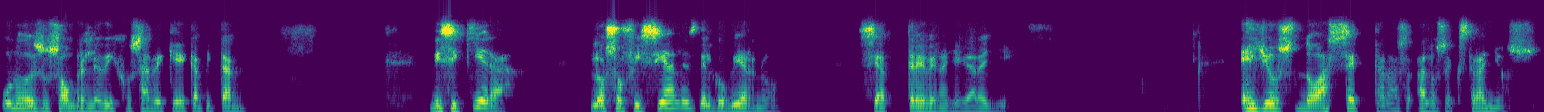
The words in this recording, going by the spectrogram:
Uno de sus hombres le dijo, ¿sabe qué, capitán? Ni siquiera los oficiales del gobierno se atreven a llegar allí. Ellos no aceptan a, los extraños,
